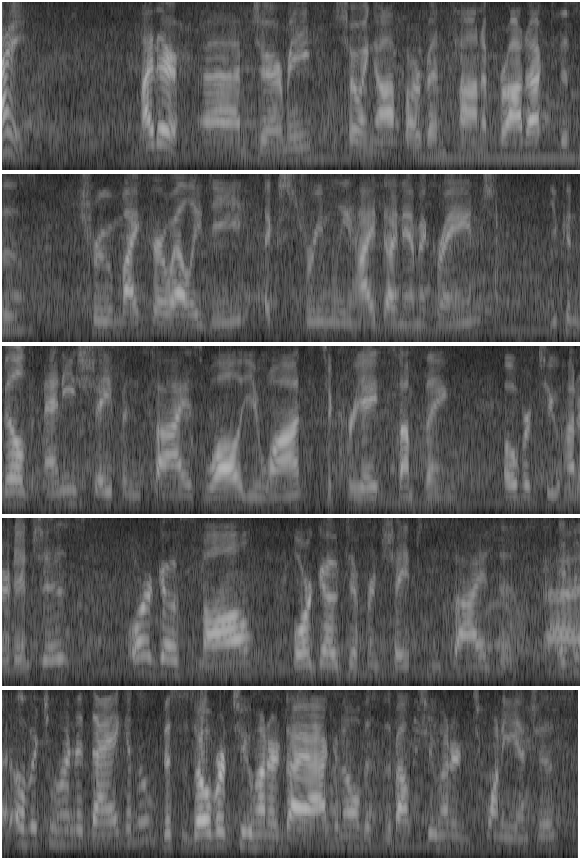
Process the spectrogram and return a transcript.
Hi. Hi there, uh, I'm Jeremy, showing off our Ventana product. This is true micro LED, extremely high dynamic range. You can build any shape and size wall you want to create something over 200 inches, or go small, or go different shapes and sizes. Uh, is it over 200 diagonal? This is over 200 diagonal. This is about 220 inches.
